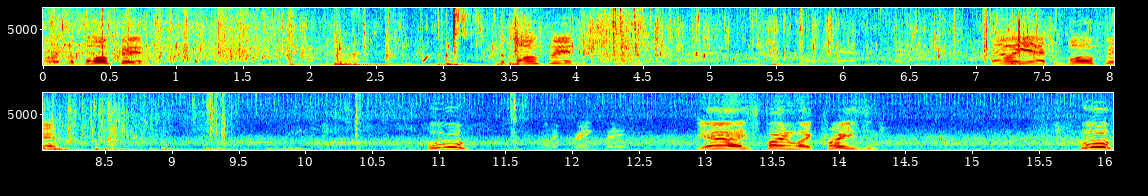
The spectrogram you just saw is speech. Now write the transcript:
Oh, it's a bowfin. It's a bowfin. Hell yeah, it's a bowfin. Woo! On a crankbait? Yeah, he's fighting like crazy. Woo!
